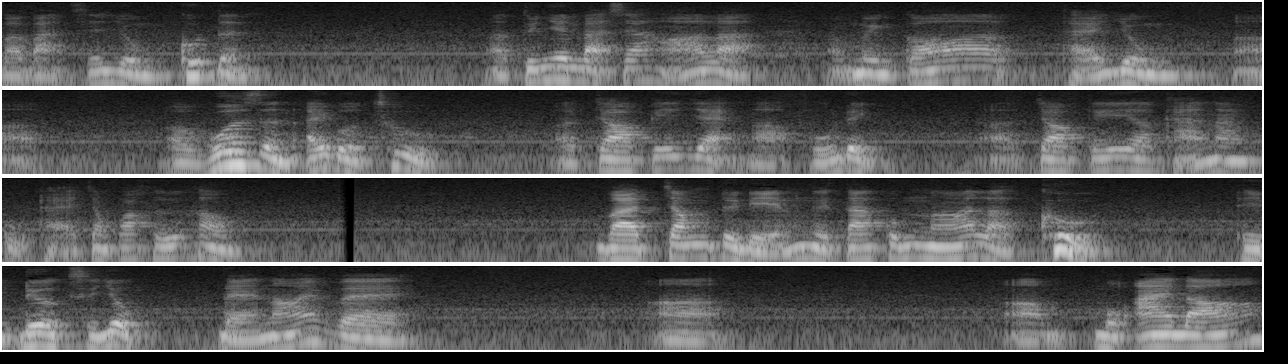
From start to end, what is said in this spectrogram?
và bạn sẽ dùng couldn't. Uh, tuy nhiên bạn sẽ hỏi là Ờ, mình có thể dùng ờ, ờ, uh, wasn't able to uh, cho cái dạng uh, phủ định uh, cho cái uh, khả năng cụ thể trong quá khứ không? Và trong từ điển người ta cũng nói là could thì được sử dụng để nói về uh, uh, một ai đó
